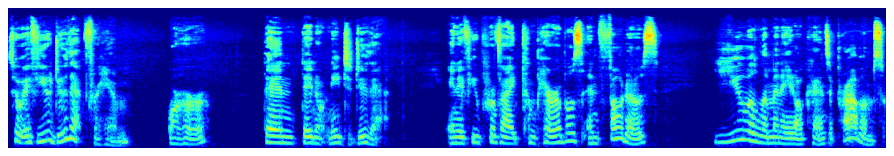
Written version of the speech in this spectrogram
So if you do that for him or her, then they don't need to do that. And if you provide comparables and photos, you eliminate all kinds of problems.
